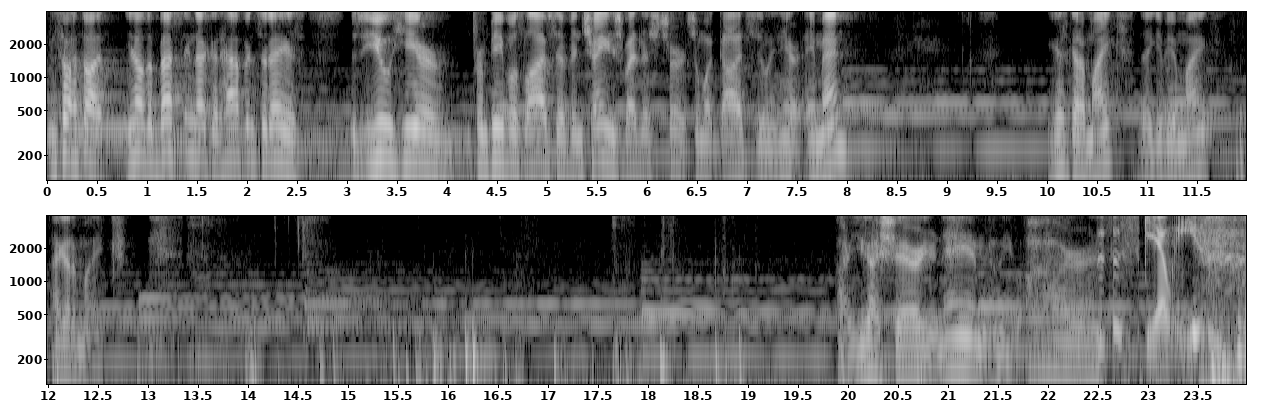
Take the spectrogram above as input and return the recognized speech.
And so I thought, you know, the best thing that could happen today is, is you hear from people's lives have been changed by this church and what God's doing here. Amen? You guys got a mic? Did I give you a mic? I got a mic. All right, you guys share your name and who you are. This is scary.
